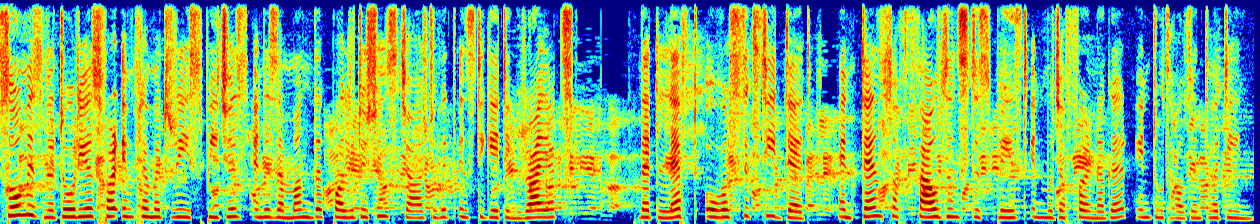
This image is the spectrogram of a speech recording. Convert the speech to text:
Som is notorious for inflammatory speeches and is among the politicians charged with instigating riots that left over 60 dead and tens of thousands displaced in Muzaffarnagar in 2013.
